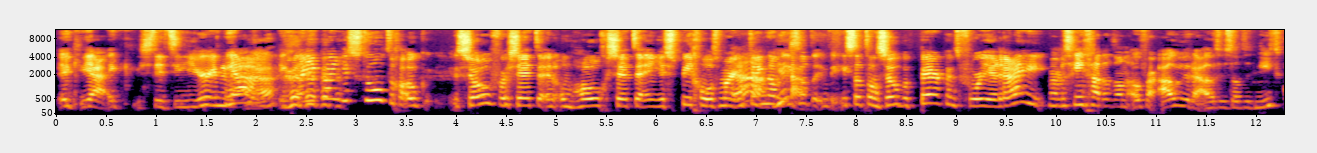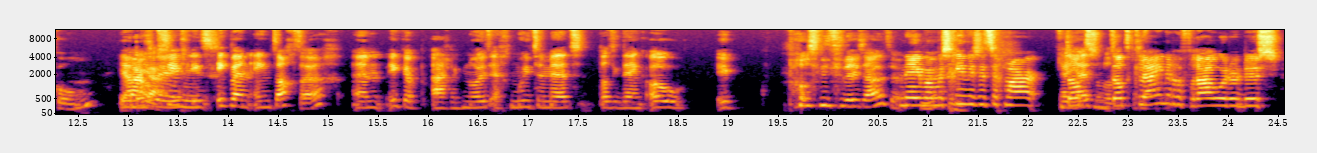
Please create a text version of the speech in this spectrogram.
Ik, ja, ik zit hier inderdaad. Ja, Ik, maar je kan je stoel toch ook zo verzetten en omhoog zetten en je spiegels. Maar Ja, ik denk dan, ja. is, dat, is dat dan zo beperkend voor je rij? maar misschien gaat het dan over oudere auto's dat het niet kon. Ja, maar dat op zich, niet. ik, ik ben 1,80 en ik heb eigenlijk nooit echt moeite met dat ik denk, oh, ik past niet in deze auto. Nee, maar misschien is het zeg maar Ja, dat, dat kleinere vrouwen er dus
